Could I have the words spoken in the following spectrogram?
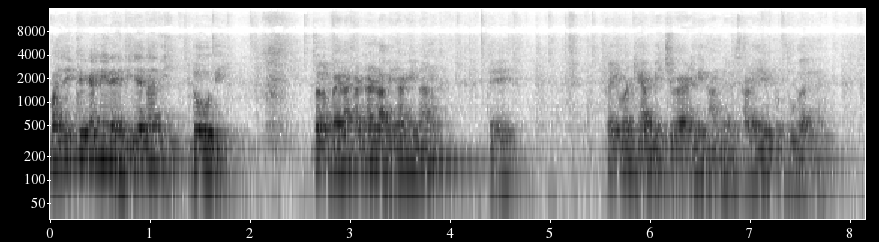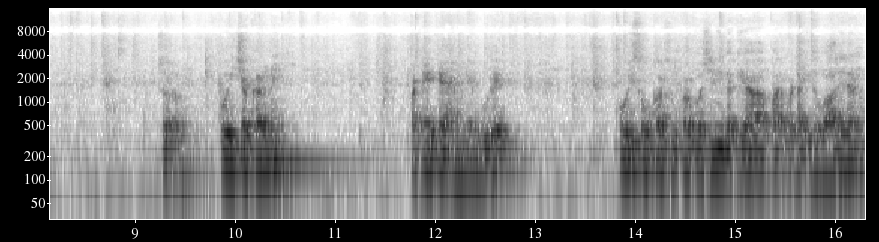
ਬਸ ਇੱਕ ਕੰਨੀ ਰਹਿੰਦੀ ਹੈ ਇਹਨਾਂ ਦੀ, ਦੋ ਦੀ। ਚਲੋ ਪਹਿਲਾਂ ਕੱਢਣ ਲੱਗ ਜਾਗੇ ਇਹਨਾਂ ਨੂੰ ਤੇ ਕਈ ਪੱਠਿਆਂ ਵਿੱਚ ਬੈਠ ਕੇ ਖਾਂਦੇ ਨੇ ਸਾਲੇ, ਇਹ ਪੁੱਦੂ ਗੱਲ ਹੈ। ਚਲੋ, ਕੋਈ ਚੱਕਰ ਨਹੀਂ। ਪੱਠੇ ਟਾਈਮ ਨੇ ਪੂਰੇ। ਕੋਈ ਸੋਕਾ ਸੋਕਾ ਕੁਝ ਨਹੀਂ ਲੱਗਿਆ, ਪਰ ਪਟਾਈ ਤੋਂ ਬਾਅਦ ਇਹਨਾਂ ਨੂੰ।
